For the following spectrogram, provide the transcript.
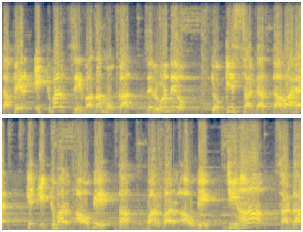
ਤਾਂ ਫਿਰ ਇੱਕ ਵਾਰ ਸੇਵਾ ਦਾ ਮੌਕਾ ਜ਼ਰੂਰ ਦਿਓ, ਕਿਉਂਕਿ ਸਾਡਾ ਦਾਵਾ ਹੈ ਕਿ ਇੱਕ ਵਾਰ ਆਓਗੇ ਤਾਂ ਬਾਰ-ਬਾਰ ਆਓਗੇ। ਜੀ ਹਾਂ, ਸਾਡਾ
